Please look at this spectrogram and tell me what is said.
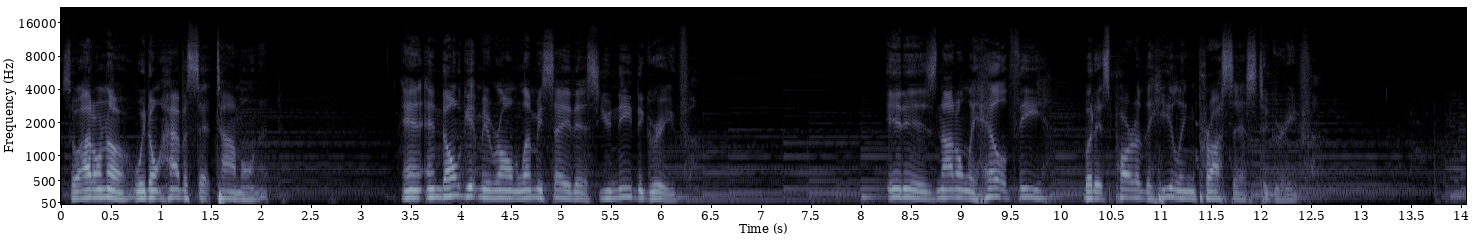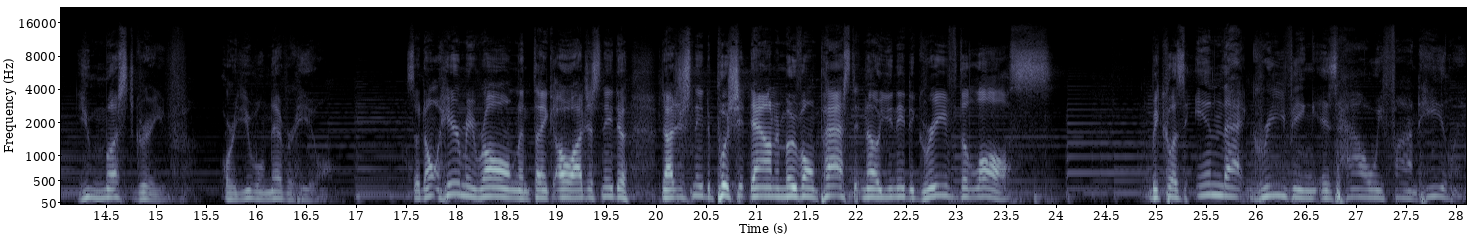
So I don't know. We don't have a set time on it. And, and don't get me wrong, let me say this you need to grieve. It is not only healthy, but it's part of the healing process to grieve. You must grieve, or you will never heal. So don't hear me wrong and think, "Oh, I just need to I just need to push it down and move on past it." No, you need to grieve the loss. Because in that grieving is how we find healing.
